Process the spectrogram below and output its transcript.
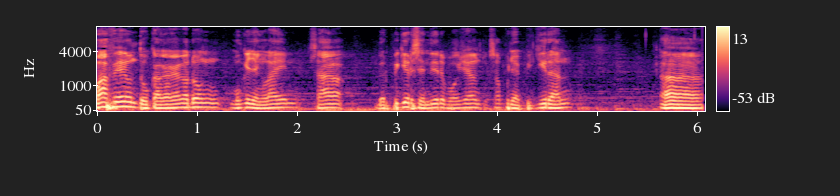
maaf ya untuk kakak-kakak dong mungkin yang lain saya berpikir sendiri pokoknya untuk saya punya pikiran Ah,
